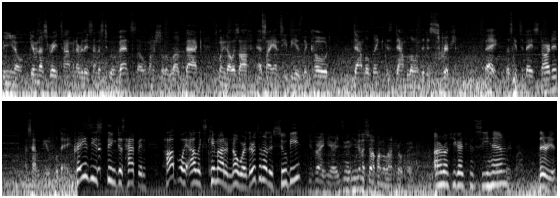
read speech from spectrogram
been, you know, giving us a great time whenever they send us to events. So I want to show the love back. $20 off. SINTB is the code. Download link is down below in the description. But hey, let's get today started. Let's have a beautiful day. Craziest thing just happened. Hot boy Alex came out of nowhere. There's another Subi. He's right here. He's gonna, he's gonna show up on the left real quick. I don't know if you guys can see Wait him. for him. There he is.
